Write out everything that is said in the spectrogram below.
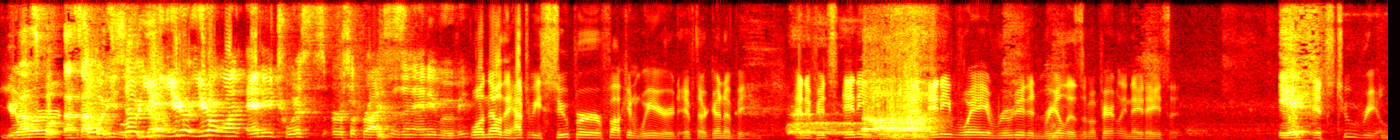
you're not you're- supposed. That's not So, what it's so supposed you, to go. you don't you don't want any twists or surprises in any movie? Well, no, they have to be super fucking weird if they're gonna be, and if it's any in any way rooted in realism, apparently Nate hates it. if It's too real.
